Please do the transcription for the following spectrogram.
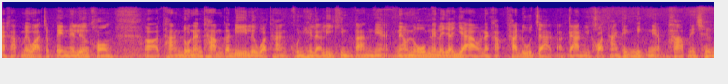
นะครับไม่ว่าจะเป็นในเรื่องของอาทางโดนัลด์ทรัมป์ก็ดี หรือว่าทางคุณเฮเลารีคลินตันเนี่ยแนวโน้มในระยะยาวนะครับถ้าดูจากการวิเคราะห์ทางเทคนิคเนี่ยภาพในเชิง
